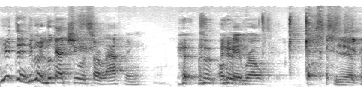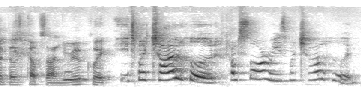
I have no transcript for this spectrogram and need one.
You think they're gonna look at you and start laughing? Okay, bro. yeah, put those cups on you real quick. It's my childhood. I'm sorry. It's my childhood.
